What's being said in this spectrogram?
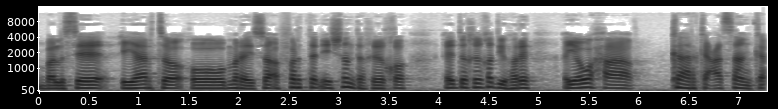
Balse ciyaarta oo mareysa afartan iyo shan daqiiqo ee daqiiqadii hore ayaa waxaa kaarka casaanka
